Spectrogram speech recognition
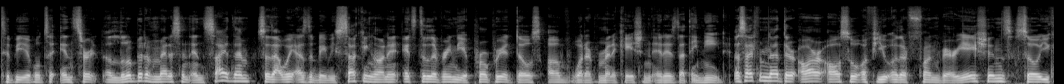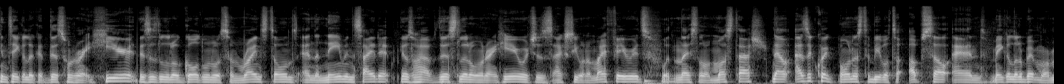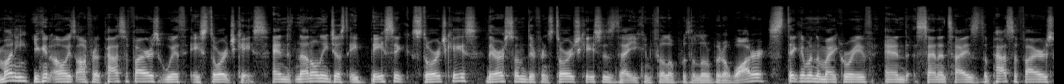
to be able to insert a little bit of medicine inside them. So that way, as the baby's sucking on it, it's delivering the appropriate dose of whatever medication it is that they need. Aside from that, there are also a few other fun variations. So you can take a look at this one right here. This is a little gold one with some rhinestones and the name inside it. You also have this little one right here, which is actually one of my favorites with a nice little mustache. Now, as a quick bonus to be able to upsell and make a little bit more money, you can always offer pacifiers with a storage case. And not only just a basic storage case, there are some different storage cases that you can fill up with a little bit of water, stick them in the microwave, and sanitize the pacifiers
